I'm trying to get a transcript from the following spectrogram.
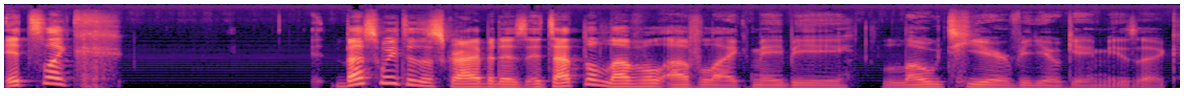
it's like best way to describe it is it's at the level of like maybe low tier video game music.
